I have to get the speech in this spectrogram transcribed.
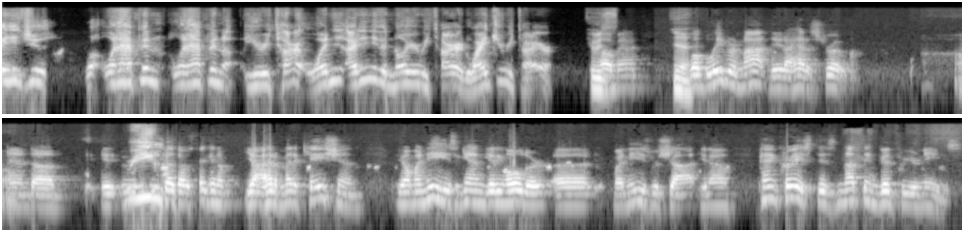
Why did you? What, what happened? What happened? You retired? Why did, I didn't even know you retired. Why did you retire? It was oh man. yeah. Well, believe it or not, dude, I had a stroke, Oh. and uh, it, it was Really? because I was taking a yeah, I had a medication. You know, my knees again, getting older. Uh, my knees were shot. You know, Pancrase is nothing good for your knees.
